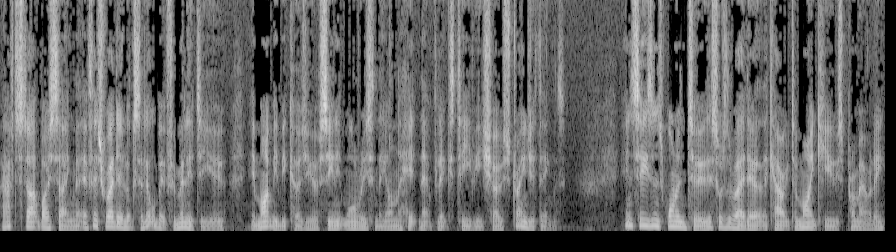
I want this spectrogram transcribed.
I have to start by saying that if this radio looks a little bit familiar to you, it might be because you have seen it more recently on the hit Netflix TV show Stranger Things. In seasons 1 and 2, this was the radio that the character Mike used primarily,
